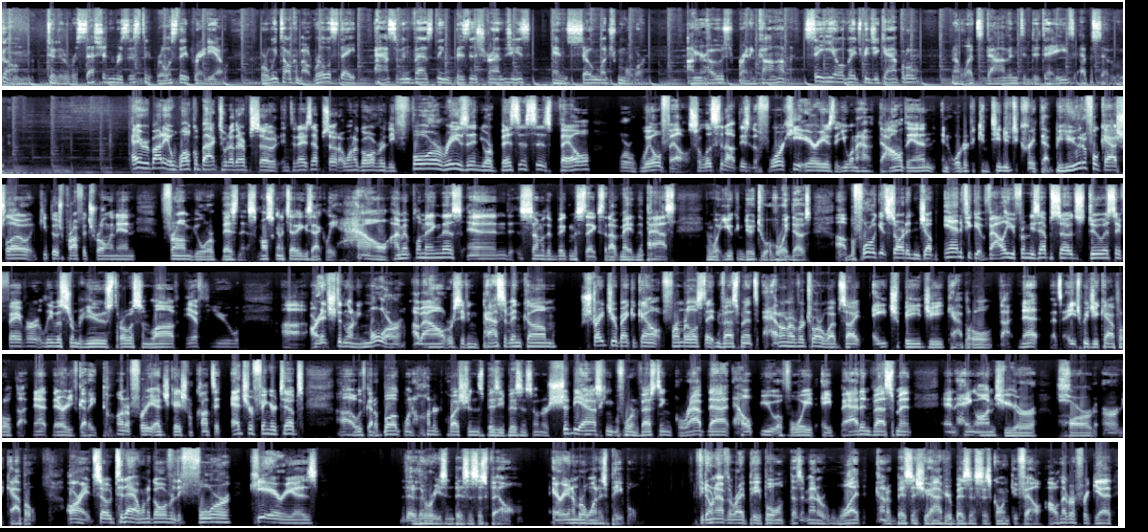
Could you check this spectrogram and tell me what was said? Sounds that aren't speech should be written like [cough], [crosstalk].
Welcome to the Recession Resistant Real Estate Radio, where we talk about real estate, passive investing, business strategies, and so much more. I'm your host, Brandon Cobb, CEO of HBG Capital. Now let's dive into today's episode. Hey, everybody, and welcome back to another episode. In today's episode, I want to go over the four reasons your businesses fail or will fail. So listen up. These are the four key areas that you want to have dialed in in order to continue to create that beautiful cash flow and keep those profits rolling in from your business. I'm also going to tell you exactly how I'm implementing this and some of the big mistakes that I've made in the past and what you can do to avoid those. Uh, before we get started and jump in, if you get value from these episodes, do us a favor, leave us some reviews, throw us some love. If you uh, are interested in learning more about receiving passive income, straight to your bank account from real estate investments, head on over to our website, hbgcapital.net. That's hbgcapital.net. There you've got a ton of free educational content at your fingertips. Uh, we've got a book, 100 questions busy business owners should be asking before investing. Grab that, help you avoid a bad investment and hang on to your hard earned capital. All right. So today I want to go over the four key areas that are the reason businesses fail Area number one is people. If you don't have the right people, doesn't matter what kind of business you have, your business is going to fail. I'll never forget.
